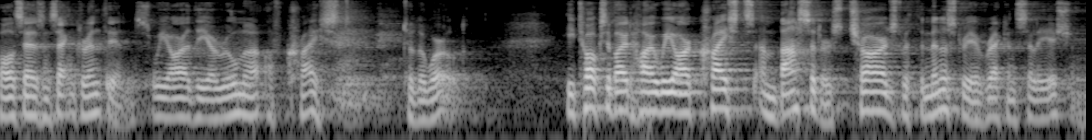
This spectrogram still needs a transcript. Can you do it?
Paul says in 2 Corinthians, we are the aroma of Christ to the world. He talks about how we are Christ's ambassadors charged with the ministry of reconciliation.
